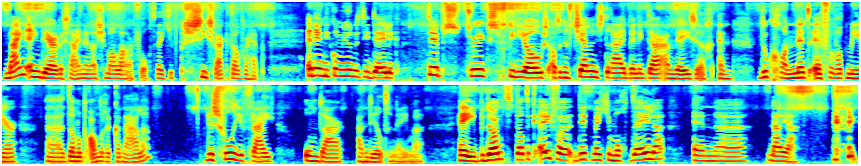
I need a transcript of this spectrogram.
mijn een derde zijn. En als je me al langer volgt, weet je precies waar ik het over heb. En in die community deel ik tips, tricks, video's. Als ik een challenge draai, ben ik daar aanwezig. En doe ik gewoon net even wat meer uh, dan op andere kanalen. Dus voel je vrij om daar aan deel te nemen. Hey, bedankt dat ik even dit met je mocht delen. En uh, nou ja, ik,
